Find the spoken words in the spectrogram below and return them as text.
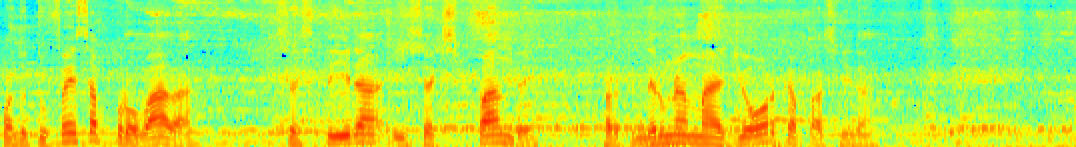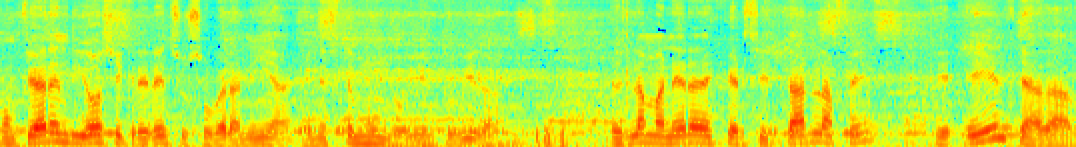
Cuando tu fe es aprobada, se estira y se expande para tener una mayor capacidad. Confiar en Dios y creer en su soberanía en este mundo y en tu vida es la manera de ejercitar la fe que Él te ha dado.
